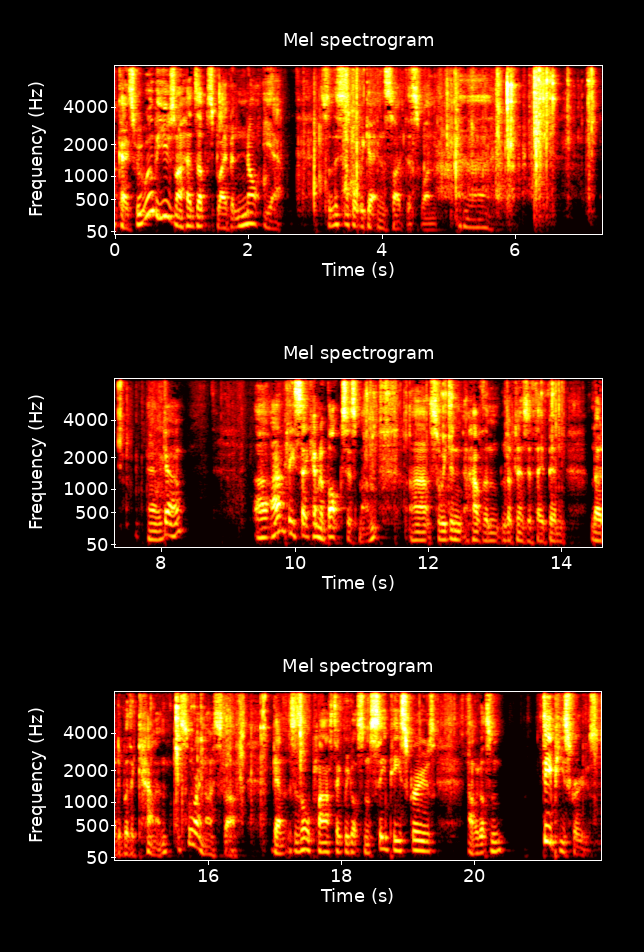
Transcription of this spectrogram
Okay, so we will be using our heads-up display, but not yet. So this is what we get inside this one. Uh, there we go. Uh, I am pleased they came in a box this month, uh, so we didn't have them looking as if they've been loaded with a cannon. It's all very nice stuff. Again, this is all plastic. We've got some CP screws and we've got some DP screws.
